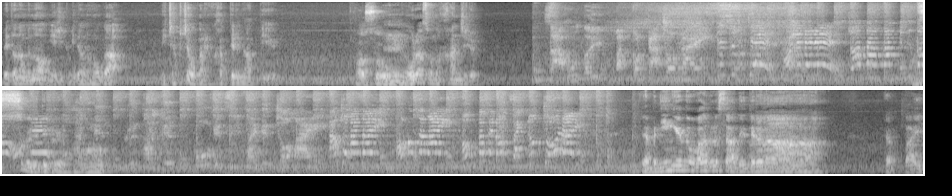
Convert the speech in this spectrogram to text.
ベトナムのミュージックビデオの方がめちゃくちゃお金かかってるなっていう。あそう、俺はそんな感じる。さあすぐ出てくる、やっぱ人間の悪さ出てるな。ぁ。やっぱ一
